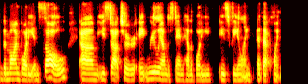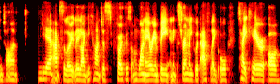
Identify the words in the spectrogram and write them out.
the mind, body, and soul, um, you start to really understand how the body is feeling at that point in time. Yeah, absolutely. Like you can't just focus on one area and be an extremely good athlete or take care of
